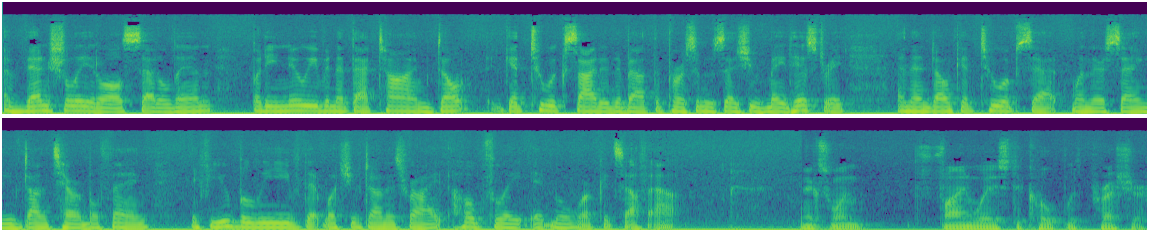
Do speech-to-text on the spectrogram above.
Eventually, it all settled in, but he knew even at that time don't get too excited about the person who says you've made history, and then don't get too upset when they're saying you've done a terrible thing. If you believe that what you've done is right, hopefully it will work itself out. Next one find ways to cope with pressure.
